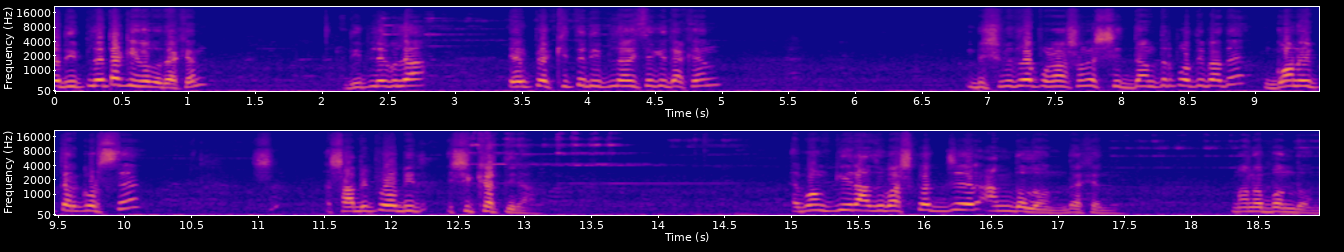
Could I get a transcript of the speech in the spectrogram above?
এর রিপ্লেটা কি হলো দেখেন। রিপ্লেগুলা এর প্রেক্ষিতে রিপ্লে হয়েছে কি দেখেন, বিশ্ববিদ্যালয় প্রশাসনের সিদ্ধান্তের প্রতিবাদে গণ ইফতার করছে সাবিপ্রবির শিক্ষার্থীরা। এবং কি রাজু ভাস্কর্যের আন্দোলন, দেখেন, মানববন্ধন।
